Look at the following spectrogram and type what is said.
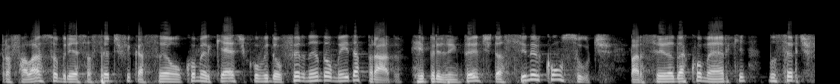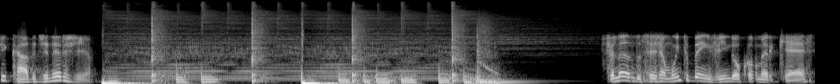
Para falar sobre essa certificação, o Comercast convidou Fernando Almeida Prado, representante da Ciner Consult, parceira da Comerc no certificado de energia. Fernando, seja muito bem-vindo ao Comercast.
